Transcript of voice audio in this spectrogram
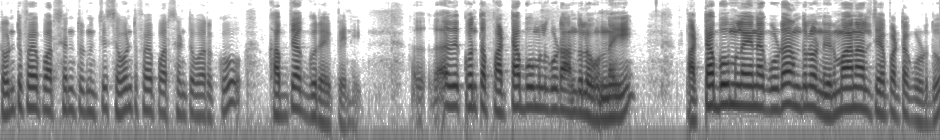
ట్వంటీ ఫైవ్ పర్సెంట్ నుంచి సెవెంటీ ఫైవ్ పర్సెంట్ వరకు కబ్జాకు గురైపోయినాయి. అది కొంత పట్టా భూములు కూడా అందులో ఉన్నాయి. పట్టా భూములైనా కూడా అందులో నిర్మాణాలు చేపట్టకూడదు.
